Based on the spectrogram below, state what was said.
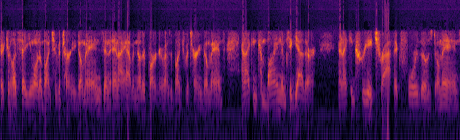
Victor, let's say you own a bunch of attorney domains, and, and I have another partner who has a bunch of attorney domains, and I can combine them together, and I can create traffic for those domains,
